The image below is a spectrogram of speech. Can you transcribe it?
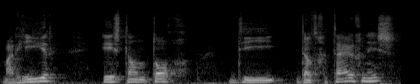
Maar hier is dan toch die, dat getuigenis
